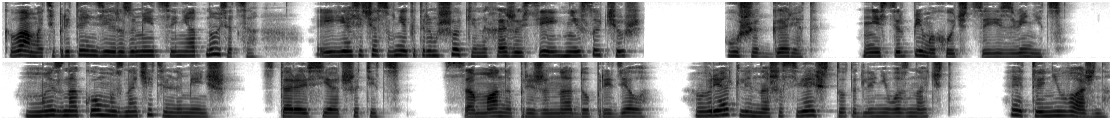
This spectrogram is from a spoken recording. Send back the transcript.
К вам эти претензии, разумеется, не относятся. Я сейчас в некотором шоке нахожусь и несу чушь. Уши горят. Нестерпимо хочется извиниться. Мы знакомы значительно меньше. Стараюсь я отшутиться. Сама напряжена до предела. Вряд ли наша связь что-то для него значит. Это не важно.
